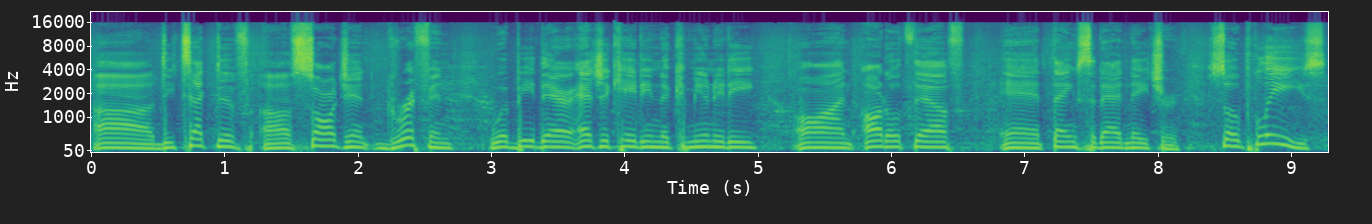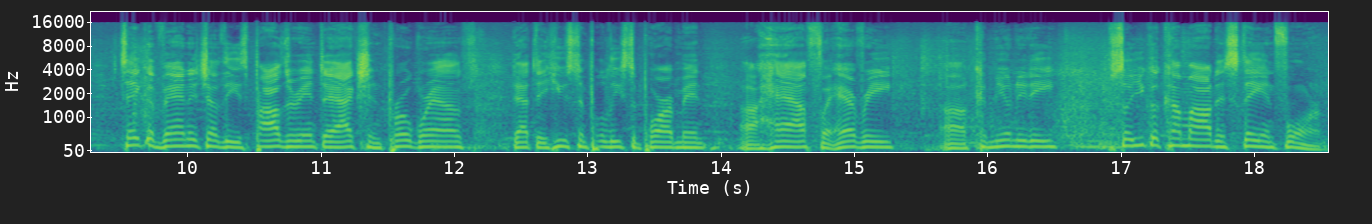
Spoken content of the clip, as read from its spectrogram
Uh, Detective uh, Sergeant Griffin will be there educating the community on auto theft and things to that nature. So please take advantage of these positive interaction programs that the Houston Police Department uh, have for every uh, community so you could come out and stay informed.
